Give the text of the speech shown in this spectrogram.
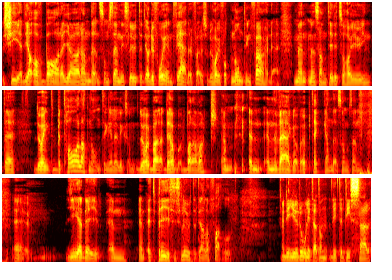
kedja av bara göranden som sen i slutet, ja du får ju en fjäder för det så du har ju fått någonting för det. Men, men samtidigt så har ju inte, du har inte betalat någonting eller liksom, du har bara, det har bara varit en, en, en väg av upptäckande som sen eh, ger dig en, en, ett pris i slutet i alla fall. Det är ju roligt att de lite dissar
